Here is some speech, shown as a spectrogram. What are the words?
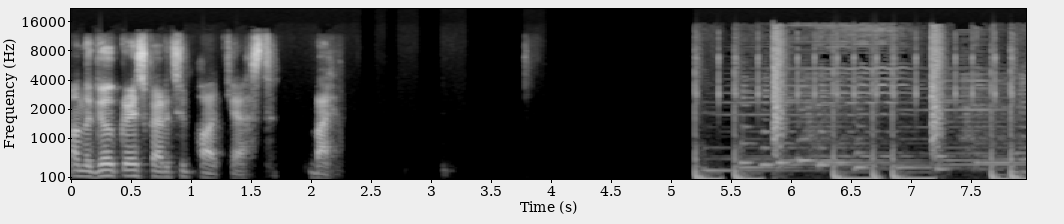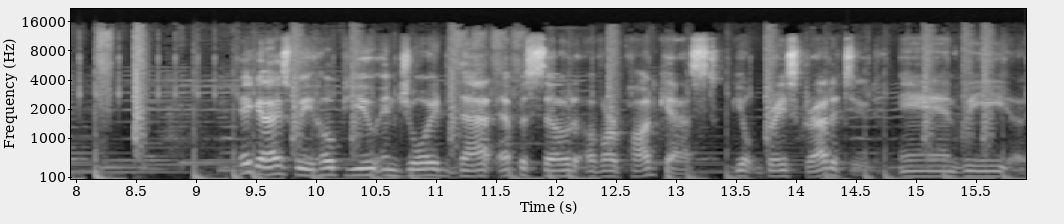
on the Guilt Grace Gratitude podcast. Bye. Hey guys, we hope you enjoyed that episode of our podcast, Guilt, Grace, Gratitude. And we, uh,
